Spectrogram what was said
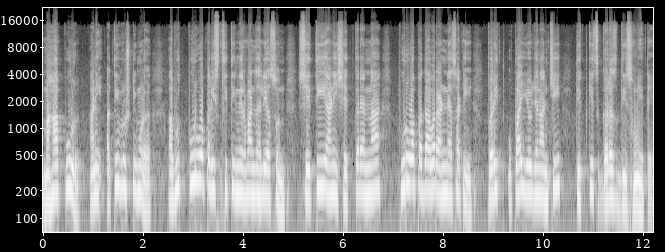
महापूर आणि अतिवृष्टीमुळं अभूतपूर्व परिस्थिती निर्माण झाली असून शेती आणि शेतकऱ्यांना पूर्वपदावर आणण्यासाठी त्वरित उपाययोजनांची तितकीच गरज दिसून येते.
